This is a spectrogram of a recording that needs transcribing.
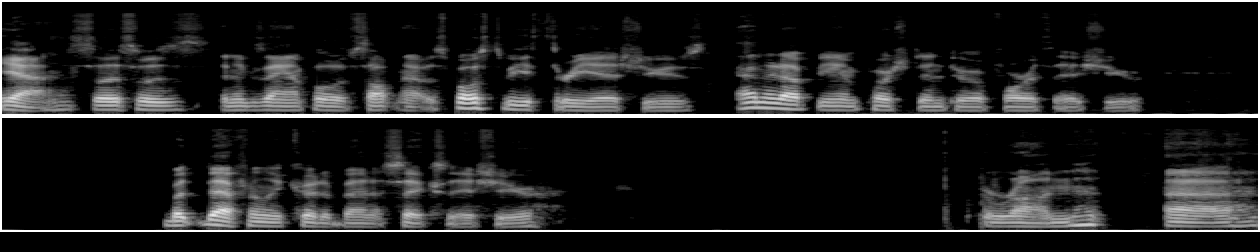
Yeah, so this was an example of something that was supposed to be three issues, ended up being pushed into a fourth issue, but definitely could have been a six issue run, uh,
